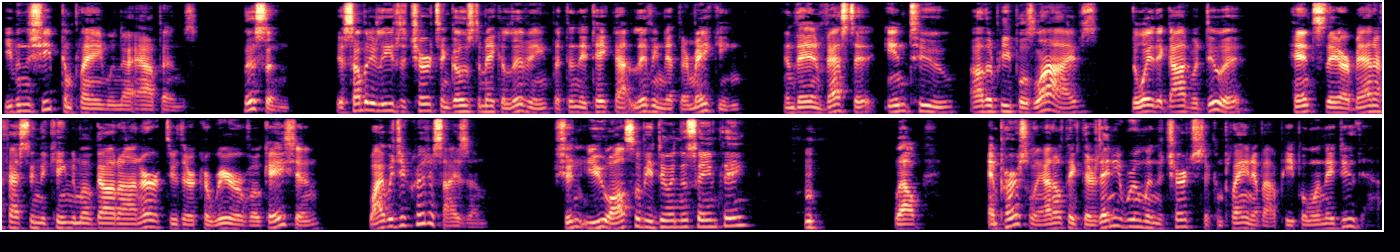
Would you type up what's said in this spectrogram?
Even the sheep complain when that happens. Listen, if somebody leaves the church and goes to make a living, but then they take that living that they're making and they invest it into other people's lives the way that God would do it, hence they are manifesting the kingdom of God on earth through their career or vocation, why would you criticize them? Shouldn't you also be doing the same thing? well, and personally, I don't think there's any room in the church to complain about people when they do that,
